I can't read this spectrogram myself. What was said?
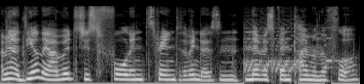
I mean, ideally I would just fall in straight into the windows and never spend time on the floor.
